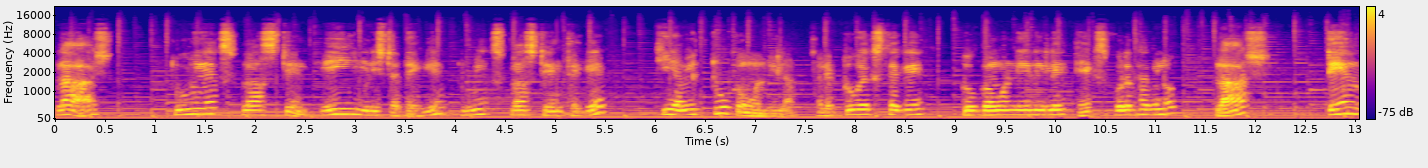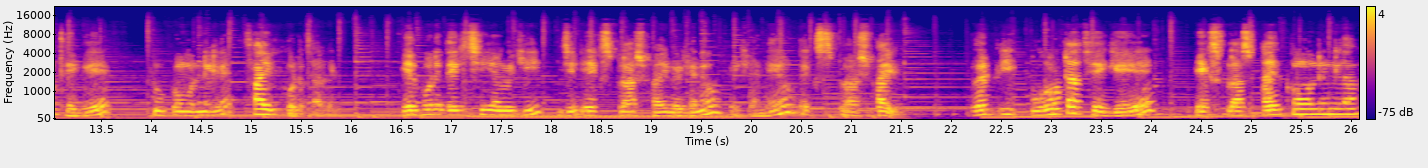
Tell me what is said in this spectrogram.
plus two X plus ten এই জিনিসটা থেকে টু এক্স প্লাস টেন থেকে কি আমি টু কমন নিলাম? তাহলে টু এক্স থেকে টু কমন নিয়ে নিলে এক্স করে থাকল প্লাস টেন থেকে টু কমন নিলে ফাইভ করে থাকে এরপরে দেখছি আমি কি? যে এক্স প্লাস ফাইভ এখানেও এখানেও এক্স প্লাস ফাইভ এবার এই পুরোটা থেকে এক্স প্লাস ফাইভ কমন নিয়ে নিলাম।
